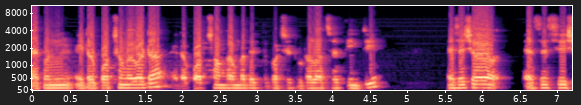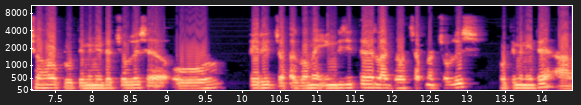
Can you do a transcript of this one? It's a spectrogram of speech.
এখন এটার পদ সংখ্যা কয়টা? এটা পদ সংখ্যা আমরা দেখতে পাচ্ছি টোটাল আছে তিনটি। এসএসসি এসএসসি সহ প্রতি মিনিটে চল্লিশ, ও তিরিশ যথাক্রমে ইংরেজিতে লাগবে হচ্ছে আপনার চল্লিশ প্রতি মিনিটে, আর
